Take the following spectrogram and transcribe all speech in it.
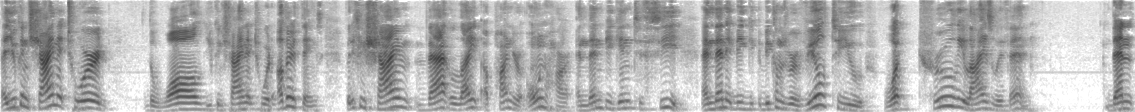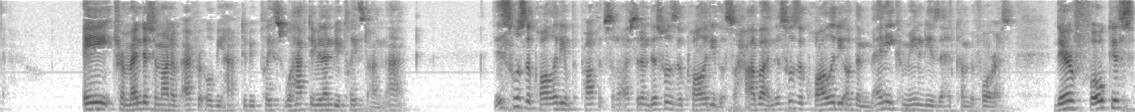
Now you can shine it toward the wall, you can shine it toward other things, but if you shine that light upon your own heart and then begin to see, and then it, be, becomes revealed to you what truly lies within, then a tremendous amount of effort will be have to be placed will have to be then be placed on that. This was the quality of the Prophet this was the quality of the Sahaba, and this was the quality of the many communities that had come before us. Their focus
